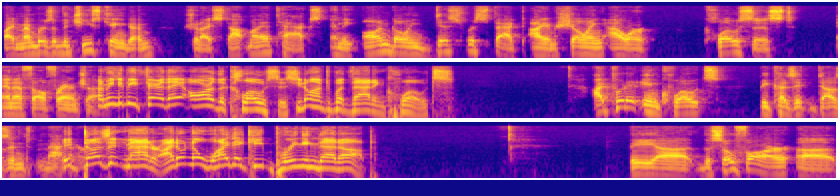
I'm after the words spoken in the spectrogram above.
by members of the Chiefs Kingdom, should I stop my attacks and the ongoing disrespect I am showing our closest NFL franchise? I mean, to be fair, they are the closest. You don't have to put that in quotes. I put it in quotes because it doesn't matter. It doesn't matter. I don't know why they keep bringing that up. The uh, the so far uh,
